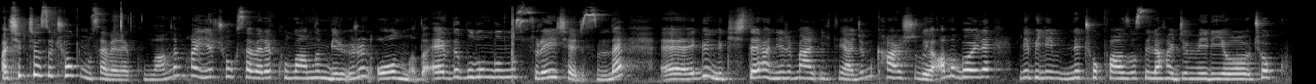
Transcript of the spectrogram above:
açıkçası çok mu severek kullandım? Hayır çok severek kullandığım bir ürün olmadı. Evde bulunduğumuz süre içerisinde e, günlük işte hani rimel ihtiyacımı karşılıyor. Ama böyle ne bileyim ne çok fazlasıyla hacim veriyor, çok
